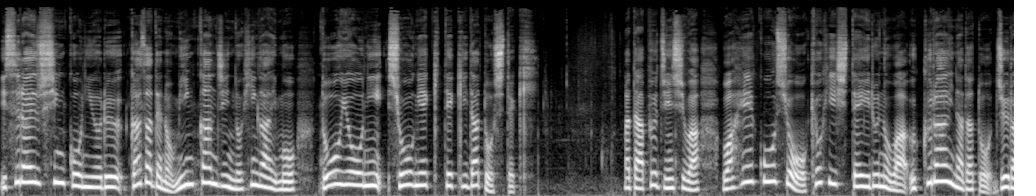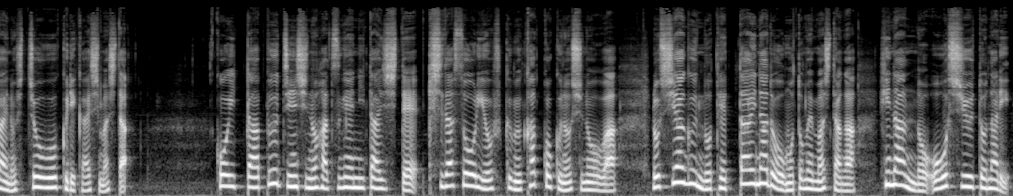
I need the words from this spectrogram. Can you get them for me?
イスラエル侵攻によるガザでの民間人の被害も同様に衝撃的だと指摘。また、プーチン氏は和平交渉を拒否しているのはウクライナだと従来の主張を繰り返しました。こういったプーチン氏の発言に対して岸田総理を含む各国の首脳はロシア軍の撤退などを求めましたが非難の応酬となり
